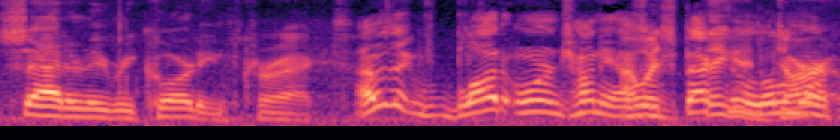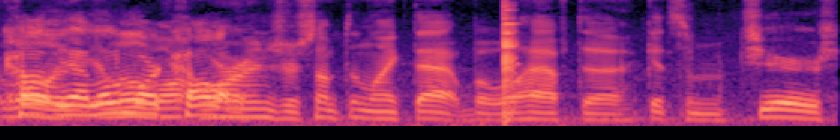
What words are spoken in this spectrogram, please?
Saturday recording. Correct. I was like blood orange honey. I was expecting a little dark- more color. Yeah, a little, more or- color. orange or something like that. But we'll have to get some. Cheers.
